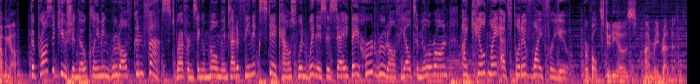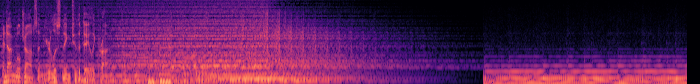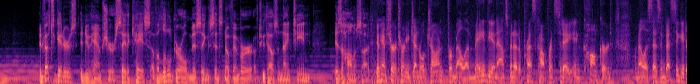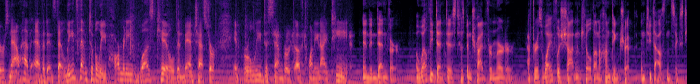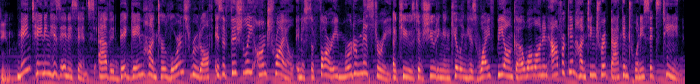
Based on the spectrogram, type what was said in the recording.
coming up. The prosecution, though, claiming Rudolph confessed, referencing a moment at a Phoenix steakhouse when witnesses say they heard Rudolph yell to Milliron, I killed my expletive wife for you. For Vault Studios, I'm Reed Redmond. And I'm Will Johnson. You're listening to The Daily Crime. Investigators in New Hampshire say the case of a little girl missing since November of 2019 is a homicide. New Hampshire Attorney General John Formella made the announcement at a press conference today in Concord. Formella says investigators now have evidence that leads them to believe Harmony was killed in Manchester in early December of 2019. And in Denver, a wealthy dentist has been tried for murder after his wife was shot and killed on a hunting trip in 2016. Maintaining his innocence, avid big game hunter Lawrence Rudolph is officially on trial in a safari murder mystery, accused of shooting and killing his wife Bianca while on an African hunting trip back in 2016.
